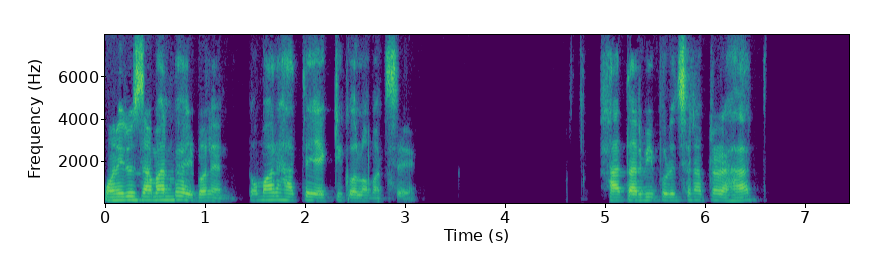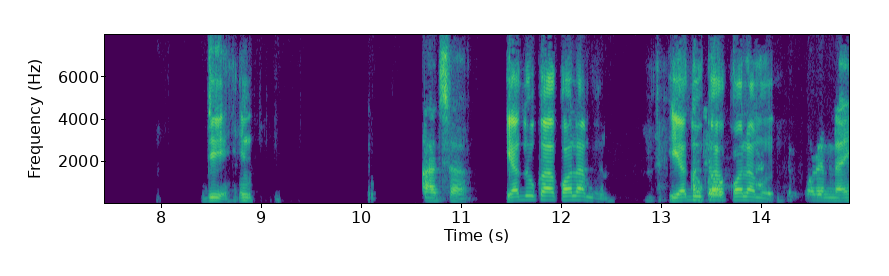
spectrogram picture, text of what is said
মনিরুজ্জামান ভাই বলেন তোমার হাতে একটি কলম আছে। হাত আরবি পড়েছেন আপনার হাত? জি আচ্ছা। ইয়াদুকা কলামুন। ইয়াদুকা আচ্ছা। কলামুন। পড়েন নাই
